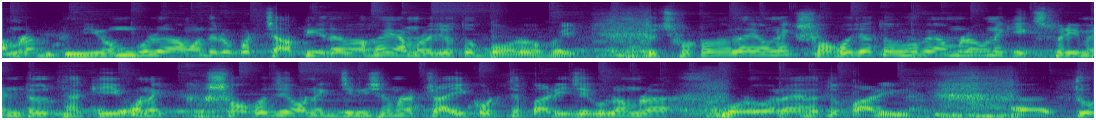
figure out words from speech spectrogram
আমরা নিয়মগুলো আমাদের উপর চাপিয়ে দেওয়া হয়, আমরা যত বড় হই। তো ছোটবেলায় অনেক সহজাতভাবে আমরা অনেক এক্সপেরিমেন্টাল থাকি, অনেক সহজে অনেক জিনিস আমরা ট্রাই করতে পারি, যেগুলো আমরা বড়বেলায় হয়তো পারি না। তো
